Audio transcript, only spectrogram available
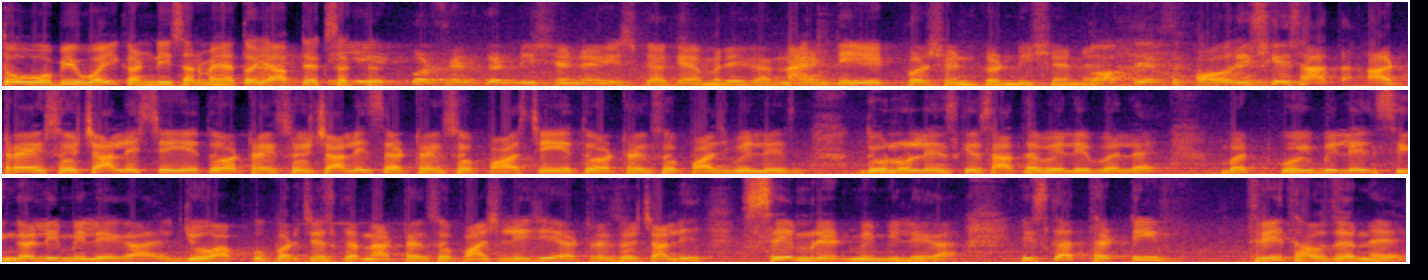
तो वो भी वही कंडीशन में है तो ये आप देख सकते हो। 98% कंडीशन है इसका कैमरे का। 98 परसेंट कंडीशन तो है आप देख सकते और इसके साथ अठारह एक सौ चालीस चाहिए तो अठारह एक सौ चालीस अठारह एक सौ पाँच चाहिए तो अठारह एक सौ पाँच भी लेंस दोनों लेंस के साथ अवेलेबल है। बट कोई भी लेंस सिंगल ही मिलेगा जो आपको परचेस करना अठारह एक सौ पाँच लीजिए अठारह सौ चालीस सेम रेट में मिलेगा। इसका थर्टी थ्री थाउज़ेंड है।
